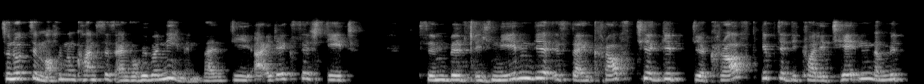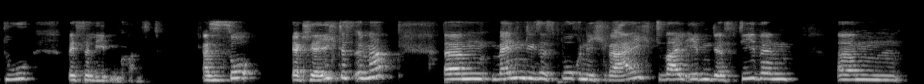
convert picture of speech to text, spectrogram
zunutze machen und kannst es einfach übernehmen, weil die Eidechse steht sinnbildlich neben dir, ist dein Krafttier, gibt dir Kraft, gibt dir die Qualitäten, damit du besser leben kannst. Also so erkläre ich das immer. Ähm, wenn dieses Buch nicht reicht, weil eben der Steven ähm,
